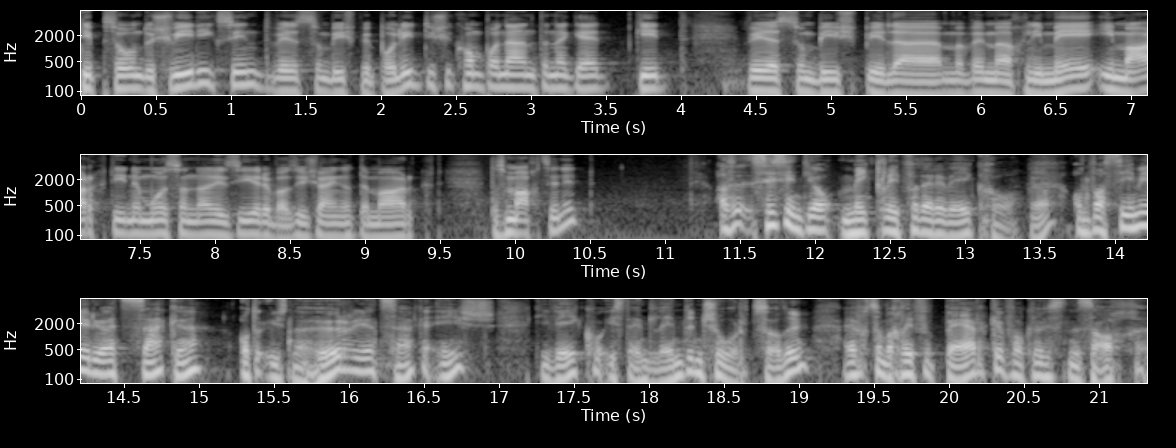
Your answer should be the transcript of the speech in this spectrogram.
die besonders schwierig sind, weil es zum Beispiel politische Komponenten gibt, weil es zum Beispiel, äh, wenn man ein bisschen mehr im Markt rein muss analysieren, was ist eigentlich der Markt, das macht sie nicht. Also Sie sind ja Mitglied von der WECO. Ja. Und was Sie mir jetzt sagen, oder unseren Hörern jetzt sagen, ist, die WECO ist ein Ländenschurz, oder? Einfach so ein bisschen verbergen von gewissen Sachen.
